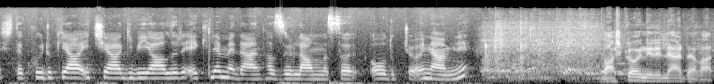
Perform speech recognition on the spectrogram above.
işte kuyruk yağı, iç yağ gibi yağları eklemeden hazırlanması oldukça önemli. Başka öneriler de var.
